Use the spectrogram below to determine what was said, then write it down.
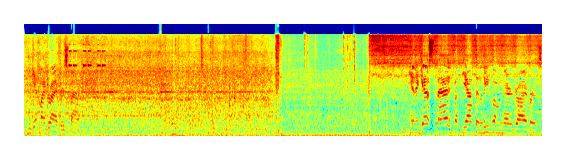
And get my driver's back. But you have to leave them their drivers.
